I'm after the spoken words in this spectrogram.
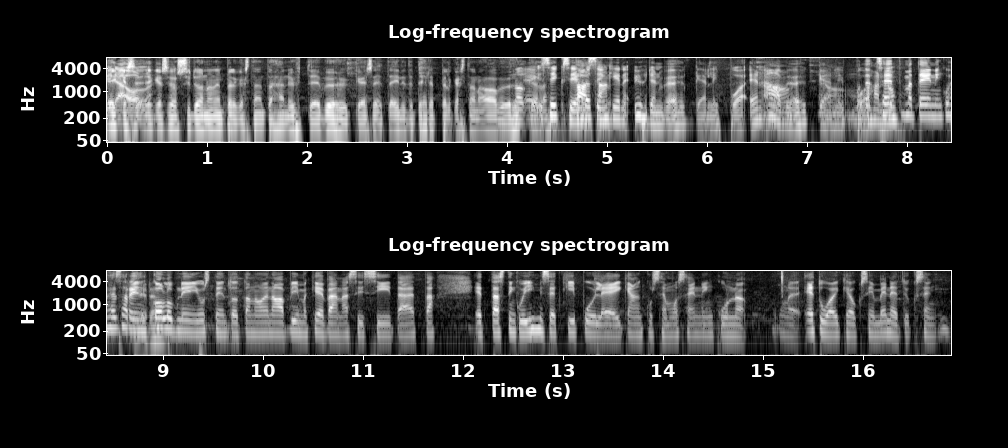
eikä se, eikä se ole sidonnainen pelkästään tähän yhteen vyöhykkeeseen, että ei niitä tehdä pelkästään A-vyöhykkeellä. No, siksi ehdotinkin yhden vyöhykkeen lippua, en no, A-vyöhykkeen lippua. Mutta se, että mä tein niin kuin Hesarin Tiedän. kolumniin justiin tota noin, viime keväänä siis siitä, että, että tästä niin kuin ihmiset kipuilee ikään kuin semmoisen niin kuin etuoikeuksien menetyksen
